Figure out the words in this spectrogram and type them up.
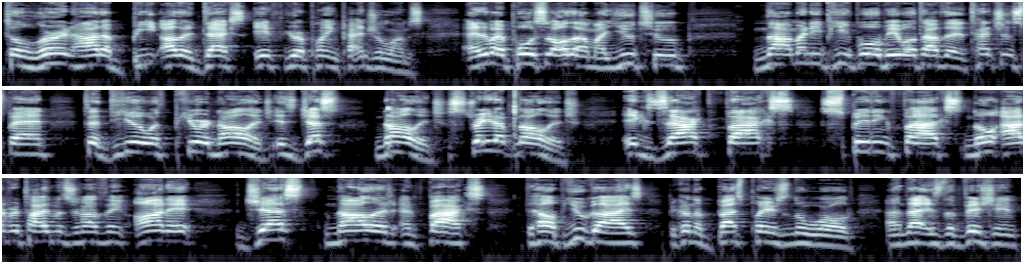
to learn how to beat other decks if you're playing pendulums. And if I posted all that on my YouTube, not many people will be able to have the attention span to deal with pure knowledge. It's just knowledge, straight up knowledge. Exact facts, spitting facts, no advertisements or nothing on it. Just knowledge and facts to help you guys become the best players in the world. And that is the vision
